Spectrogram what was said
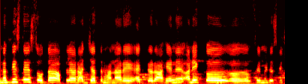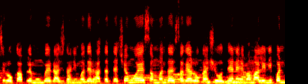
नक्कीच ते स्वतः आपल्या राज्यात राहणारे ॲक्टर आहे आणि अनेक फिल्म इंडस्ट्रीचे लोक आपल्या मुंबई राजधानीमध्ये राहतात. त्याच्यामुळे संबंध सगळ्या लोकांशी होते आणि हेमा मालिनी पण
